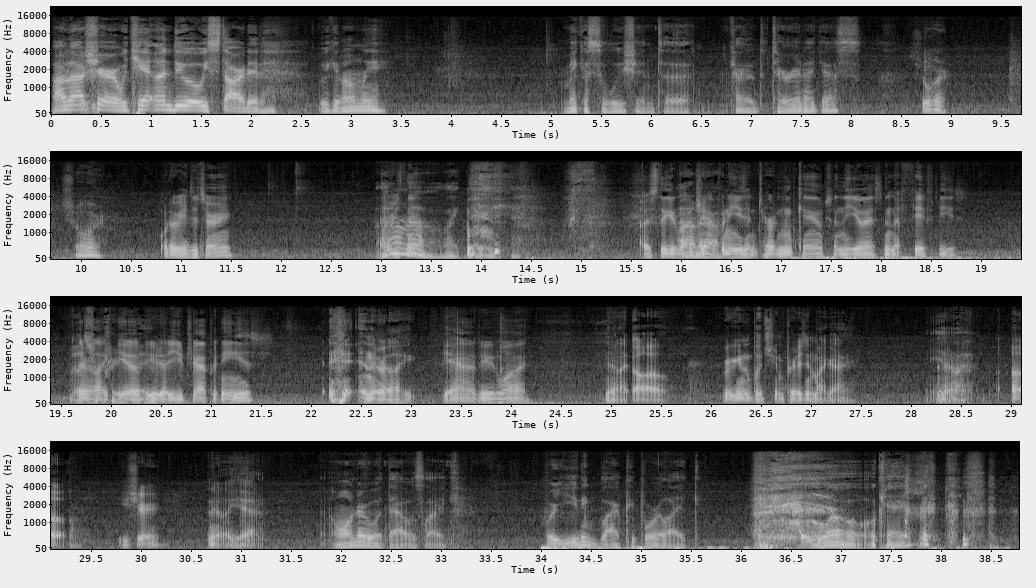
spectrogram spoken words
I'm not sure. We can't undo what we started. We can only make a solution to kind of deter it, I guess. Sure, sure. What are we deterring? I don't know. Like, maybe, I was thinking about don't know. Japanese internment camps in the U.S. in the 50s. Those They were were like, "Yo, lame. dude, are you Japanese?" and they were like, "Yeah, dude, why?" And they're like, "Oh, we're gonna put you in prison, my guy." And they're yeah. like, "Oh, you sure?" And they're like, "Yeah." I wonder what that was like. Where you think black people were like, "Whoa, okay,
